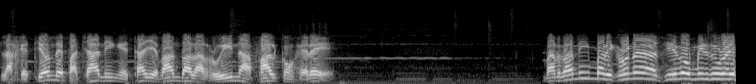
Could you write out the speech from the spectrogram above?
La gestión de Pachanin está llevando a la ruina a Falcon Jerez. Bardani, maricona, ¿tiene dos mil duros ahí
